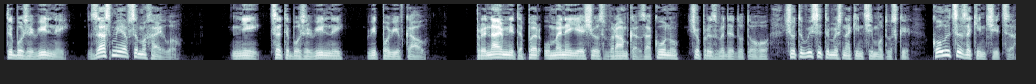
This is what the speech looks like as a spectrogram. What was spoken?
Ти божевільний, засміявся Михайло. Ні, це ти божевільний, відповів Кал. Принаймні тепер у мене є щось в рамках закону, що призведе до того, що ти висітимеш на кінці мотузки, коли це закінчиться.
